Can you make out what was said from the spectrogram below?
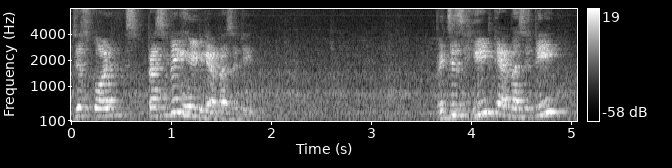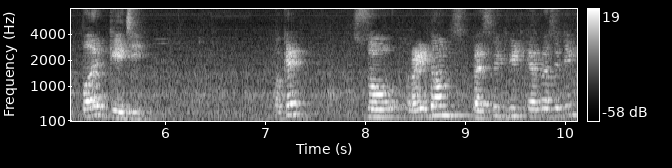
just called specific heat capacity which is heat capacity per kg. Okay. So write down specific heat capacity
